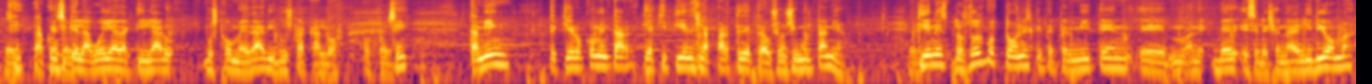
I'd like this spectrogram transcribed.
Okay. Acuérdense que la huella dactilar busca humedad y busca calor. ¿sí? También te quiero comentar que aquí tienes la parte de traducción simultánea. Tienes los dos botones que te permiten eh, ver y seleccionar el idioma,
